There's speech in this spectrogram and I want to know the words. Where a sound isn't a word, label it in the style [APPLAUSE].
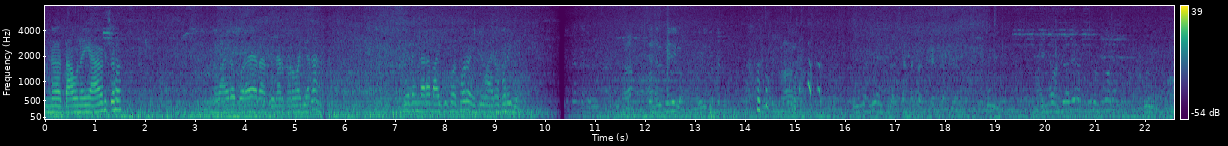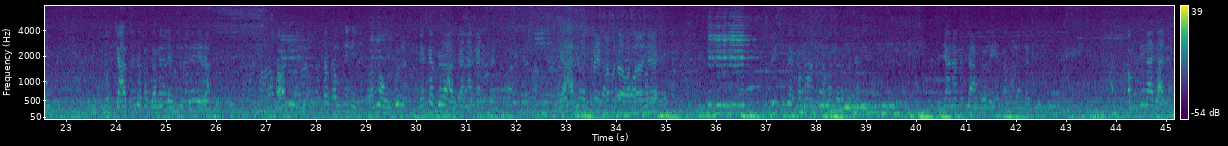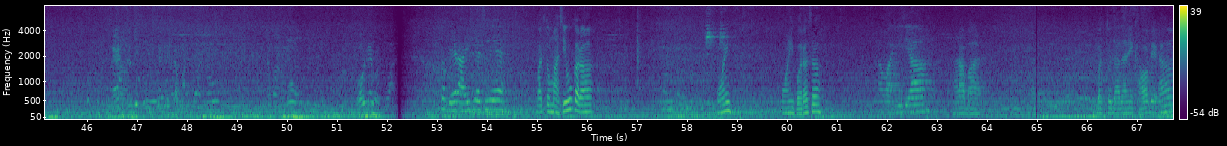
ન તાવ નહીં આવે છે. વાયરો ભરાયા હતા. પેલા ફરવા ગયા હતા ને. બે ત્રણ દારા બાઇક ઉપર ફરો એટલે વાયરો ભરી જાય ચારસો ને તમે ત્રણસો સિત્તેર આપ્યો કંપની તમે ઊંઘો ને મેં ક્યાં પેલા હલકા ના કાઢે જે હારી વીસ રૂપિયા કમાવાનું તમારે બીજાના અમે ચારસો લઈએ તમારા નથી કંપનીના જ ચાલ્યા એન્ડ સુધી ઘૂસશે નહીં તમારે. તો ઘેર આવી ગયા છીએ. બસ તો માસી શું કરે? પોણી પોણી ભરસ? આ વાગી ગયા. મારા બાર. બધો દાદાને ખાવા બેઠા.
